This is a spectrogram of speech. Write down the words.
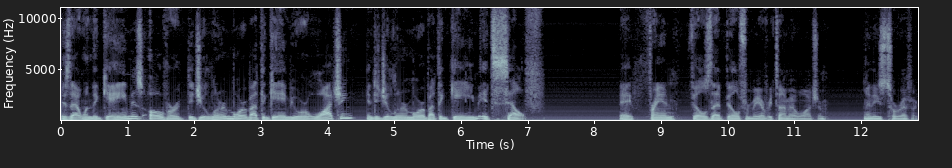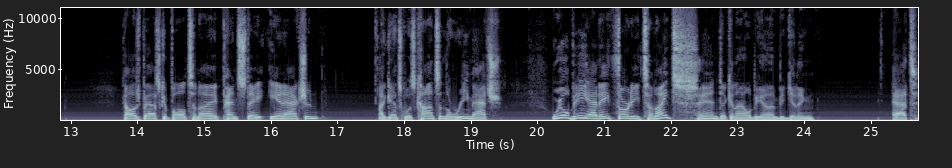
Is that when the game is over, did you learn more about the game you were watching, and did you learn more about the game itself? Okay, Fran fills that bill for me every time I watch him, and he's terrific. College basketball tonight. Penn State in action against Wisconsin. The rematch will be at 8.30 tonight. And Dick and I will be on beginning at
